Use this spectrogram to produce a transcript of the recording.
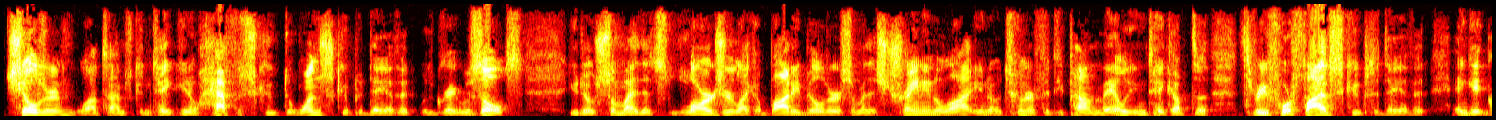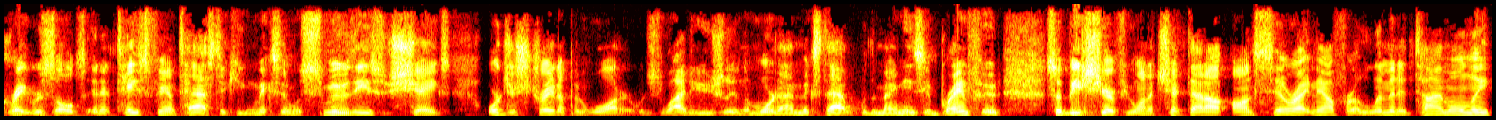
children a lot of times can take you know half a scoop to one scoop a day of it with great results. You know, somebody that's larger like a bodybuilder, somebody that's training a lot, you know, 250 pound male, you can take up to three, four, five scoops a day of it and get great results. And it tastes fantastic. You can mix it with smoothies, shakes, or just straight up in water, which is why I do usually in the morning I mix that with the magnesium brain food. So be sure if you want to check that out on sale right now for a limited time only,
